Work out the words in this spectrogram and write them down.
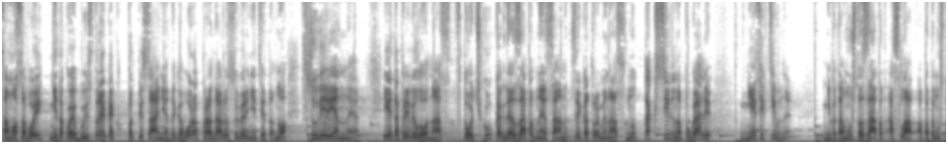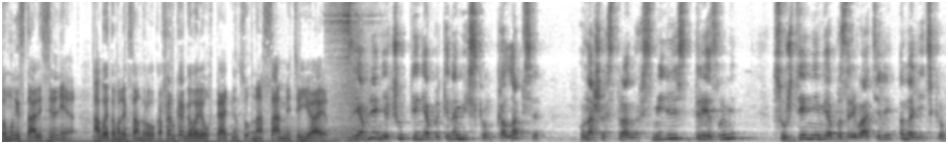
Само собой, не такое быстрое, как подписание договора продажи суверенитета, но суверенное. И это привело нас в точку, когда западные санкции, которыми нас ну так сильно пугали, неэффективны. Не потому, что Запад ослаб, а потому, что мы стали сильнее. Об этом Александр Лукашенко говорил в пятницу на саммите ЕАЭС. Заявление чуть ли не об экономическом коллапсе в наших странах сменились трезвыми суждениями обозревателей, аналитиков,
